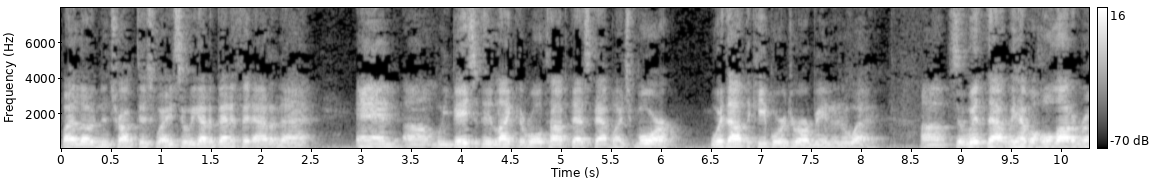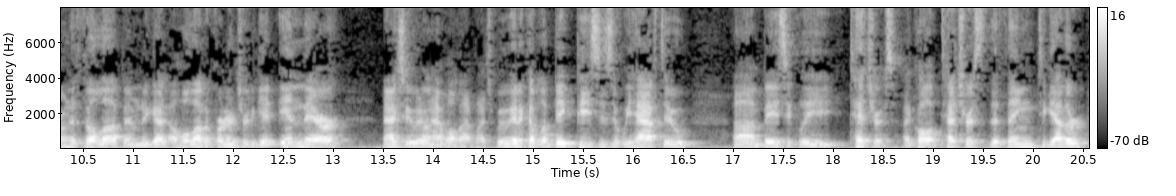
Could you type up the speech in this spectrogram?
by loading the truck this way. So we got a benefit out of that, and um, we basically like the roll top desk that much more without the keyboard drawer being in the way. Uh, so with that, we have a whole lot of room to fill up, and we got a whole lot of furniture to get in there. Actually, we don't have all that much, but we got a couple of big pieces that we have to um, basically Tetris. I call it Tetris the thing together.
